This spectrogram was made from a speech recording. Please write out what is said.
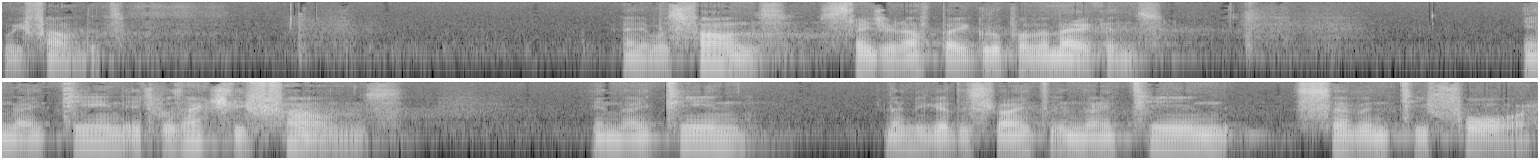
We found it. And it was found, strange enough, by a group of Americans. In 19, it was actually found in 19, let me get this right, in 1974,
